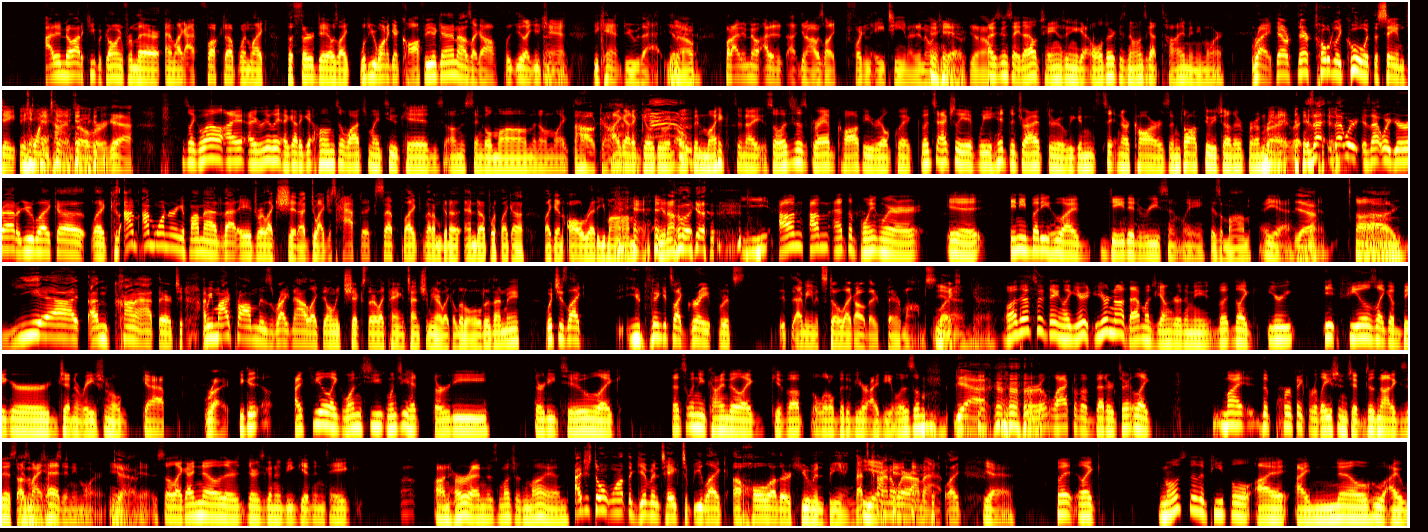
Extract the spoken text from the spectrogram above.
I didn't know how to keep it going from there, and like I fucked up when like the third day I was like, "Well, do you want to get coffee again?" I was like, "Oh, like you can't, mm-hmm. you can't do that," you know. But I didn't know. I didn't. I, you know, I was like fucking eighteen. I didn't know what to yeah. do. You know, I was gonna say that'll change when you get older because no one's got time anymore. Right? They're they're totally cool with the same date twenty times over. Yeah, It's like, well, I, I really I got to get home to watch my two kids. I'm a single mom, and I'm like, Oh god. I got to go to an open mic tonight. So let's just grab coffee real quick. Let's actually, if we hit the drive-through, we can sit in our cars and talk to each other for a Right, minute. right. Is that is that where is that where you're at? Are you like uh like because I'm I'm wondering if I'm at that age where like shit, I, do I just have to accept like that I'm gonna end up with like a like an already mom, you know, like a Ye- I'm I'm at the point where it, anybody who I've dated recently, is a mom. yeah, Yeah. yeah. Uh, Um, yeah, I, I'm kind of at there too. I mean, my problem is right now, like the only chicks that are like paying attention to me are like a little older than me, which is like you'd think it's like great, but it's, it, I mean, it's still like oh they're they're moms. yeah, Like yeah. Well, that's the thing. Like you're you're not that much younger than me, but like you're. It feels like a bigger generational gap. Right, because I feel like once you once you hit 30 32 like that's when you kind of like give up a little bit of your idealism. Yeah, for lack of a better term like my the perfect relationship does not exist Doesn't in my head anymore. Yeah. so like I know there there's going to be give and take uh, on her end as much as my end. I just don't want the give and take to be like a whole other human being. That's Yeah. kind of where I'm at. Like, Yeah. But like most of the people I I know who I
